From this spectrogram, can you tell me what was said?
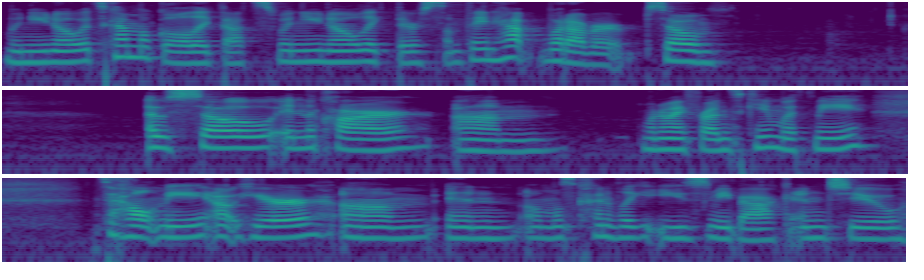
when you know it's chemical, like that's when you know like there's something hap whatever. So I was so in the car. Um one of my friends came with me to help me out here um, and almost kind of like eased me back into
